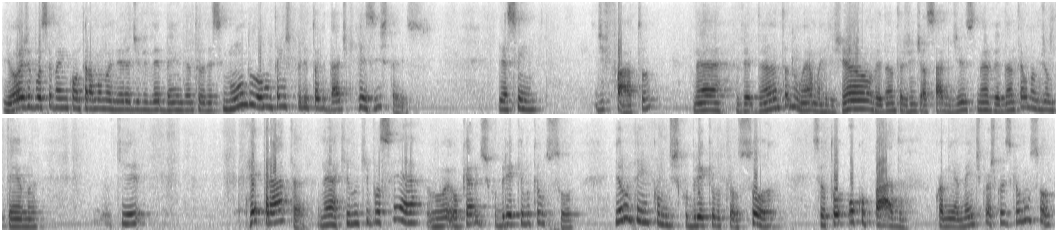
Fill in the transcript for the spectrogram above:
E hoje você vai encontrar uma maneira de viver bem dentro desse mundo ou não tem espiritualidade que resista a isso. E assim, de fato, né, Vedanta não é uma religião, Vedanta a gente já sabe disso, né? Vedanta é o nome de um tema que retrata né, aquilo que você é. Eu quero descobrir aquilo que eu sou. E eu não tenho como descobrir aquilo que eu sou se eu estou ocupado com a minha mente com as coisas que eu não sou.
